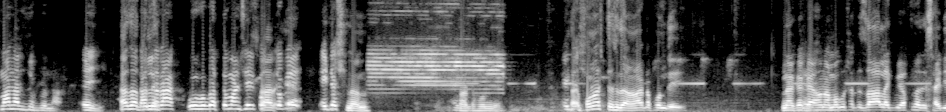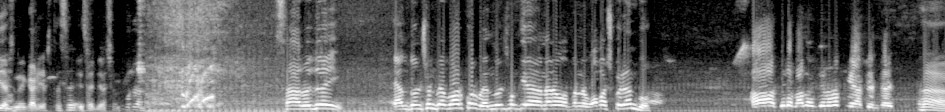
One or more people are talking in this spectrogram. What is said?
মানার যোগ্য না। এই আচ্ছা তাহলে তাছাড়া উপকার তো মানুষের কর্তব্য এইটা শু- না না, একটা ফোন দিন ফোন আসতেছে দাঁড়ান একটা ফোন দেই। না কাকা এখন আমাকে সাথে যা লাগবে আপনার এই সাইডে আসেন গাড়ি আসতেছে এই সাইডে আসেন। স্যার ওই যে অ্যাবজনশন ব্যবহার করব অ্যাবজনশন দিয়ে ওনারা মানে অবাস করে আনব? হ্যাঁ তাই হ্যাঁ।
